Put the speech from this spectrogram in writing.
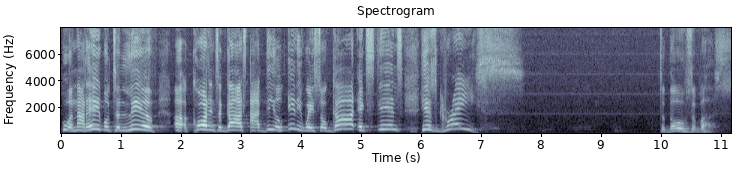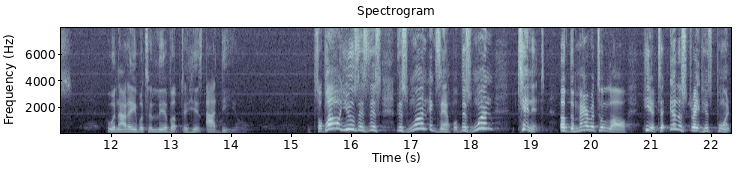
who are not able to live uh, according to God's ideal anyway. So God extends His grace to those of us who are not able to live up to His ideal. So Paul uses this, this one example, this one tenet of the marital law here to illustrate his point.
